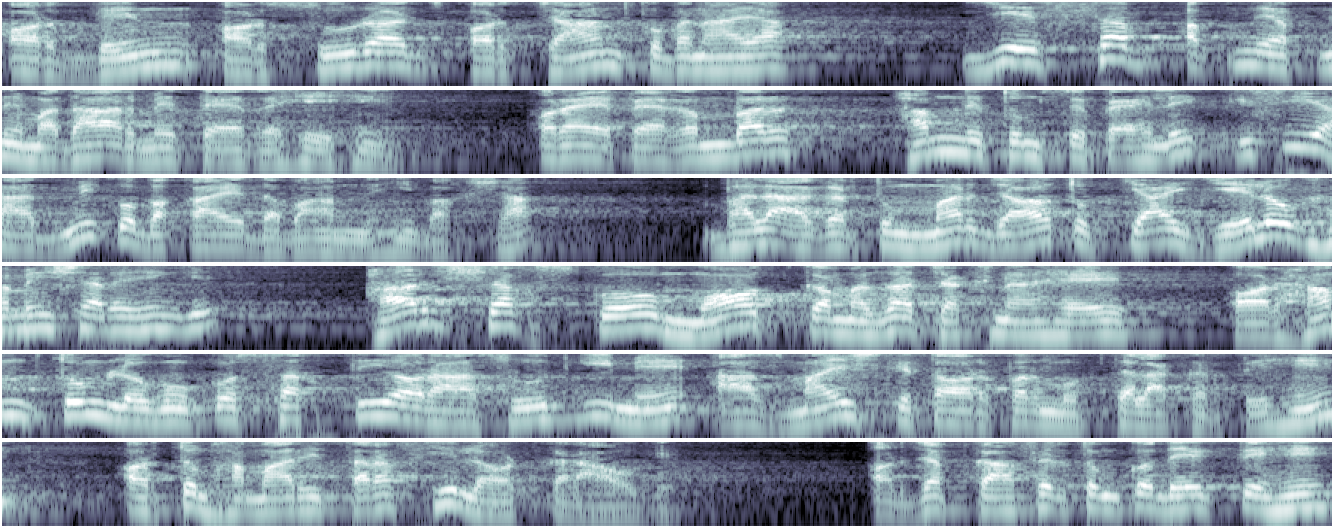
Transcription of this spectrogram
اور دن اور سورج اور چاند کو بنایا، یہ سب اپنے اپنے مدار میں تیر رہے ہیں۔ اور اے پیغمبر، ہم نے تم سے پہلے کسی آدمی کو بقائے دوام نہیں بخشا۔ بھلا اگر تم مر جاؤ تو کیا یہ لوگ ہمیشہ رہیں گے؟ ہر شخص کو موت کا مزہ چکھنا ہے۔ اور ہم تم لوگوں کو سختی اور آسودگی میں آزمائش کے طور پر مبتلا کرتے ہیں اور تم ہماری طرف ہی لوٹ کر آؤ گے۔ اور جب کافر تم کو دیکھتے ہیں،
